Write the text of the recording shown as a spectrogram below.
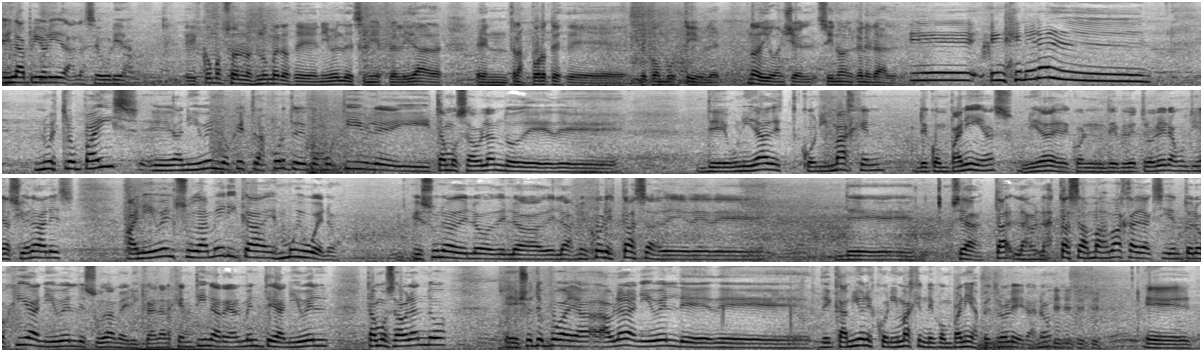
Es la prioridad, la seguridad. Eh, ¿Cómo son los números de nivel de siniestralidad en transportes de, combustible? No digo en Shell, sino en general. Eh, en general, nuestro país, eh, a nivel lo que es transporte de combustible, y estamos hablando de, de- de unidades con imagen de compañías, unidades de petroleras multinacionales, a nivel Sudamérica es muy bueno. Es una de, lo- de la- de las mejores tasas de, de- de- de- o sea, ta- la- las tasas más bajas de accidentología a nivel de Sudamérica. En Argentina realmente a nivel, estamos hablando, eh, yo te puedo a- hablar a nivel de, camiones con imagen de compañías petroleras, ¿no? sí, sí. Eh,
